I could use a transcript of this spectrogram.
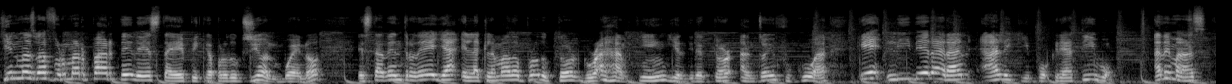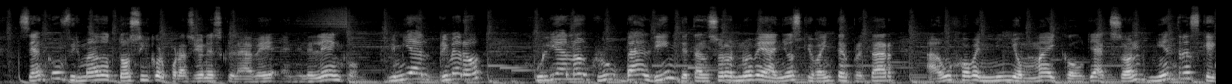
¿Quién más va a formar parte de esta épica producción? Bueno, está dentro de ella el aclamado productor Graham King y el director Antoine Fukua, que liderarán al equipo creativo. Además, se han confirmado dos incorporaciones clave en el elenco. Primero, Juliano Baldi, de tan solo 9 años, que va a interpretar a un joven niño Michael Jackson, mientras que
